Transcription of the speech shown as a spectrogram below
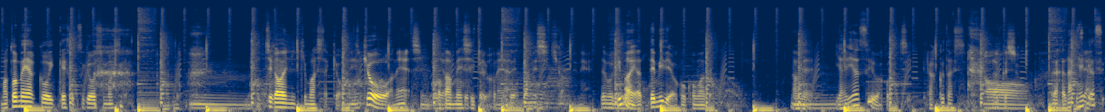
まとめ役を一回卒業しまして。うん。こっち側に来ました今日ね今日はね新聞やってるけどね。おお試し期間でね。でも今やってみるよここまで。あのねうん。やりやすいわこっち。楽だし。あ楽っしょーだからやりやすい。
